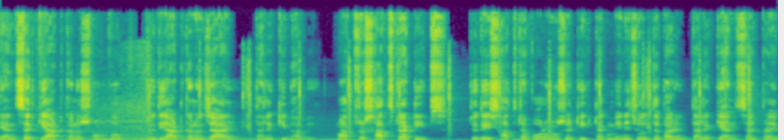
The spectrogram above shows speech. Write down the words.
ক্যান্সার কি আটকানো সম্ভব? যদি আটকানো যায়, তাহলে কীভাবে? মাত্র সাতটা টিপস। যদি এই সাতটা পরামর্শ ঠিকঠাক মেনে চলতে পারেন, তাহলে ক্যান্সার প্রায়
